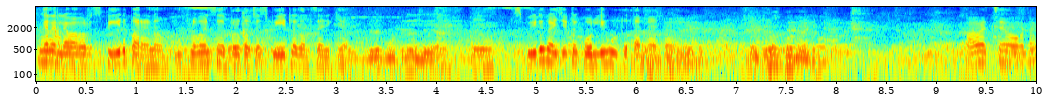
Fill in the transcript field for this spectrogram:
ഇങ്ങനല്ല കുറച്ച് സ്പീഡ് പറയണം. ഇൻഫ്ലുവൻസ് എപ്പോഴും കുറച്ച് സ്പീഡിൽ സംസാരിക്കാം സ്പീഡ് കഴിച്ചിട്ട് കൊല്ലി കൂട്ടി തന്നെ കേട്ടോ. ആ വെച്ചേ നോക്കട്ടെ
